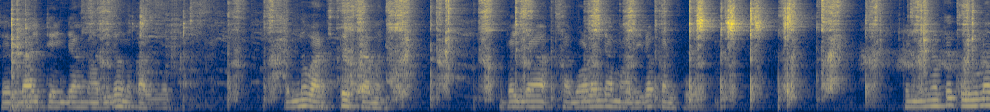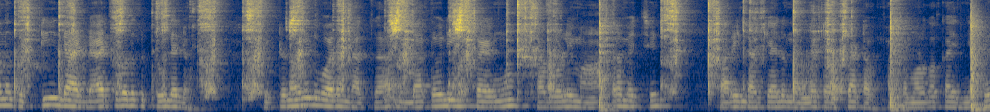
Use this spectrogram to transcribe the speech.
ചെറുതായിട്ട് അതിന്റെ ആ മധുരം ഒന്ന് ഒന്ന് വറുത്തിട്ടാൽ മതി. അപ്പം അതിന്റെ സവോളന്റെ അങ്ങ് പോകും നിങ്ങൾക്ക് കൂണൊന്നും കിട്ടിയില്ല. എല്ലാവർക്കും അത് കിട്ടൂലല്ലോ. കിട്ടണവർ ഇതുപോലെ ഉണ്ടാക്കുക. ഇല്ലാത്തവന് ഈ കിഴങ്ങും സവോളയും മാത്രം വെച്ച് കറി ഉണ്ടാക്കിയാലും നല്ല ടേസ്റ്റാട്ടോ പച്ചമുളകൊക്കെ അരിഞ്ഞിട്ട്.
